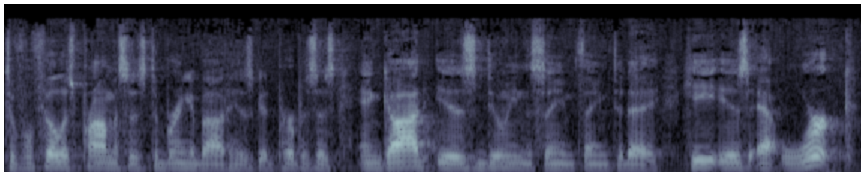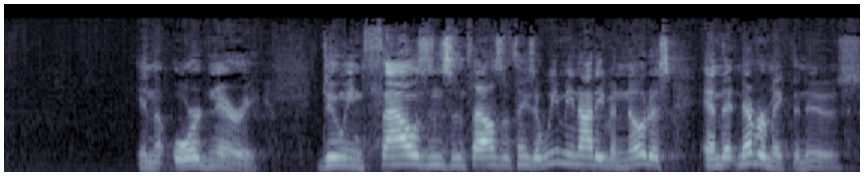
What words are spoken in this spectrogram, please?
to fulfill his promises to bring about his good purposes. And God is doing the same thing today. He is at work in the ordinary, doing thousands and thousands of things that we may not even notice and that never make the news.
